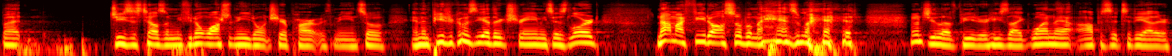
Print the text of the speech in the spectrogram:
But Jesus tells him, if you don't wash with me, you don't share part with me. And so, and then Peter goes the other extreme. He says, Lord, not my feet also, but my hands and my head. Don't you love Peter? He's like one opposite to the other.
